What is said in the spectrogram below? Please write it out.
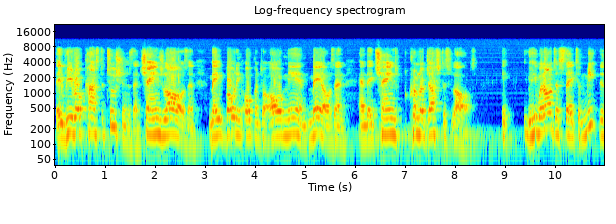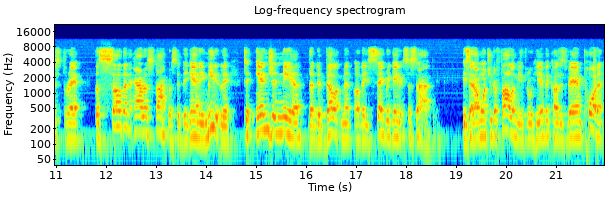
They rewrote constitutions and changed laws and made voting open to all men, males, and, and they changed criminal justice laws. He, he went on to say to meet this threat, the Southern aristocracy began immediately to engineer the development of a segregated society. He said, I want you to follow me through here because it's very important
